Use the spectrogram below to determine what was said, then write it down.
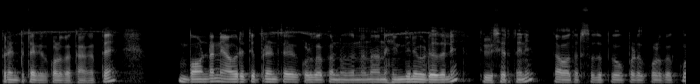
ಪ್ರಿಂಟ್ ತೆಗೆದುಕೊಳ್ಬೇಕಾಗತ್ತೆ. ಬಾಂಡನ್ನು ಯಾವ ರೀತಿ ಪ್ರಿಂಟ್ ತೆಗೆದುಕೊಳ್ಬೇಕು ಅನ್ನೋದನ್ನು ನಾನು ಹಿಂದಿನ ವಿಡಿಯೋದಲ್ಲಿ ತಿಳಿಸಿರ್ತೀನಿ. ತಾವು ಅದರ ಸದುಪಯೋಗ ಪಡೆದುಕೊಳ್ಬೇಕು.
